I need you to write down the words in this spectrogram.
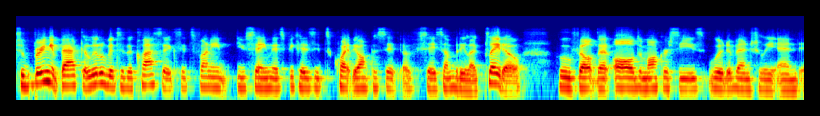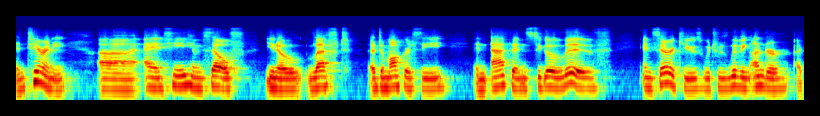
to bring it back a little bit to the classics, it's funny you saying this because it's quite the opposite of, say, somebody like Plato, who felt that all democracies would eventually end in tyranny. Uh, and he himself, you know, left a democracy in Athens to go live in Syracuse, which was living under a,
